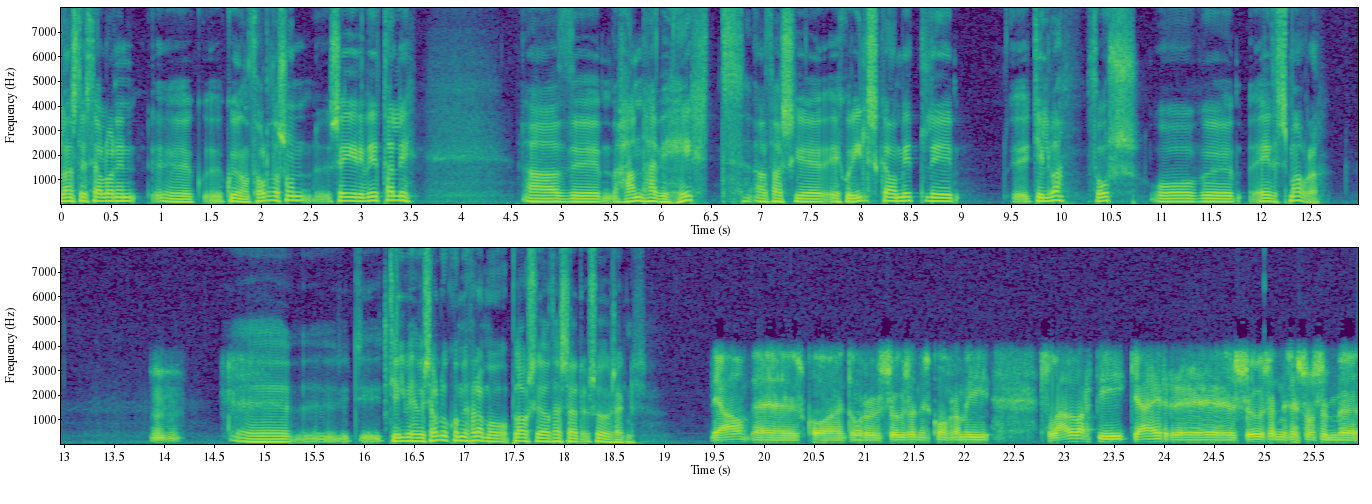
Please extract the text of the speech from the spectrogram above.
landsleistjálfarinn uh, Guðjón Þórðarsson segir í viðtali að uh, hann hafi heyrt að það sé einhver ílska á milli Gilva, Þórs og Eið Smára Mm -hmm. Gilvi hefur sjálfur komið fram og blásið á þessar sögursagnir Já, eh, sko, þetta voru sögursagnir sem kom fram í hlaðvarpi í gær, eh, sögursagnir sem svo sem eh,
